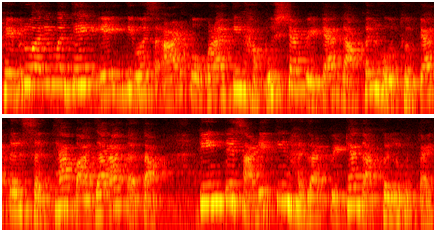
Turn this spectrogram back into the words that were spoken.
फेब्रुवारीमध्ये एक दिवस आड कोकणातील हापूसच्या पेट्या दाखल होत होत्या तर सध्या बाजारात आता तीन ते साडेतीन हजार पेठ्या दाखल होत आहेत.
